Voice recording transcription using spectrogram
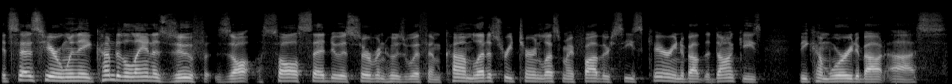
it says here, when they come to the land of Zuph, Saul said to his servant who was with him, Come, let us return, lest my father cease caring about the donkeys, become worried about us.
